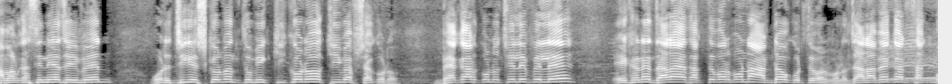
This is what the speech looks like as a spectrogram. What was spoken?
আমার কাছে নিয়ে যাইবেন। ওরা জিজ্ঞেস করবেন তুমি কি করো? কি ব্যবসা করো? বেকার কোনো ছেলে পেলে এখানে দাঁড়ায় থাকতে পারব না আড্ডাও করতে পারব না। যারা বেকার থাকব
